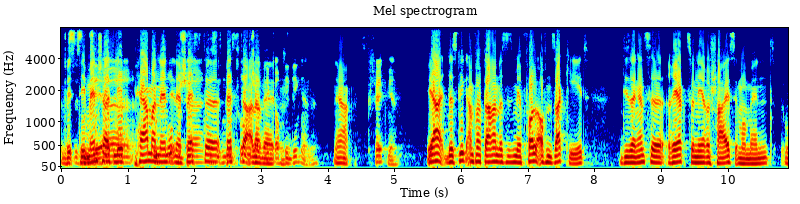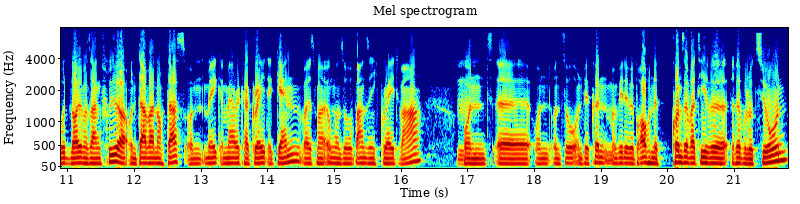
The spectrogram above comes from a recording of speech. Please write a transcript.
Ist Die Menschheit lebt permanent in der beste, beste aller Blick Welten. auf die Dinge, ne? Ja. Das gefällt mir. Ja, das liegt einfach daran, dass es mir voll auf den Sack geht. Dieser ganze reaktionäre Scheiß im Moment, wo Leute immer sagen, früher und da war noch das und Make America Great Again, weil es mal irgendwann so wahnsinnig great war. Hm. Und, äh, und, und so, und wir können mal wieder, wir brauchen eine konservative Revolution,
